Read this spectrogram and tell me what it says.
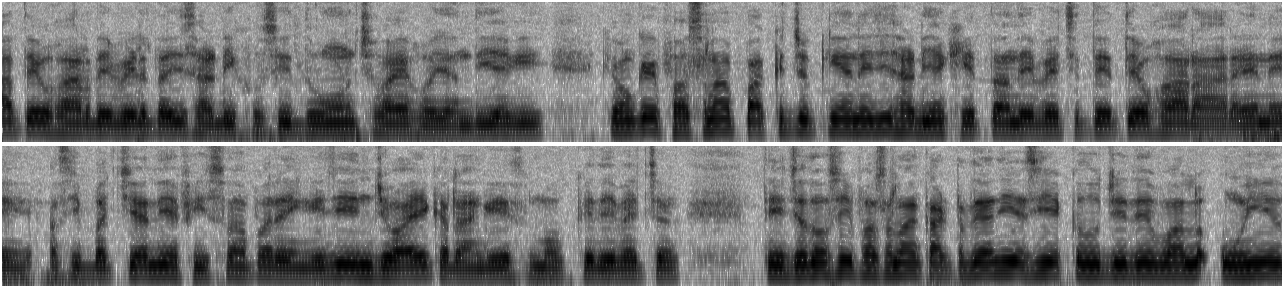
ਆ ਤਿਉਹਾਰ ਦੇ ਵੇਲੇ ਤਾਂ ਜੀ ਸਾਡੀ ਖੁਸ਼ੀ ਦੂਣ ਛੁਆਏ ਹੋ ਜਾਂਦੀ ਹੈਗੀ, ਕਿਉਂਕਿ ਫਸਲਾਂ ਪੱਕ ਚੁੱਕੀਆਂ ਨੇ ਜੀ ਸਾਡੀਆਂ ਖੇਤਾਂ ਦੇ ਵਿੱਚ ਤੇ ਤਿਉਹਾਰ ਆ ਰਹੇ ਨੇ। ਅਸੀਂ ਬੱਚਿਆਂ ਦੀਆਂ ਫੀਸਾਂ ਭਰਾਂਗੇ ਜੀ ਇੰਜੋਏ ਕਰਾਂਗੇ ਇਸ ਮੌਕੇ ਦੇ ਵਿੱਚ। ਤੇ ਜਦੋਂ ਅਸੀਂ ਫਸਲਾਂ ਕੱਟਦੇ ਹਾਂ ਜੀ, ਅਸੀਂ ਇੱਕ ਦੂਜੇ ਦੇ ਵੱਲ ਉਹੀ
